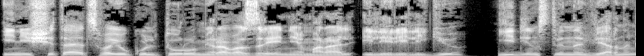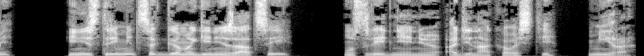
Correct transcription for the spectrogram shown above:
и не считает свою культуру, мировоззрение, мораль или религию единственно верными и не стремится к гомогенизации, усреднению одинаковости мира.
